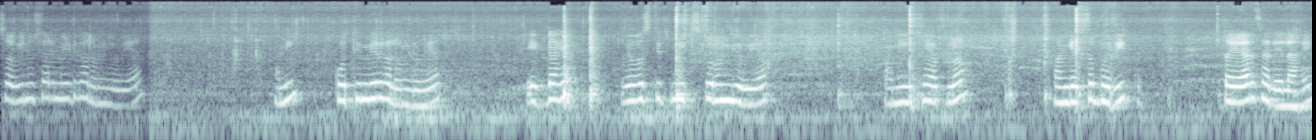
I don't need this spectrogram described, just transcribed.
चवीनुसार मीठ घालून घेऊया आणि कोथिंबीर घालून घेऊयात. एकदा हे व्यवस्थित मिक्स करून घेऊयात. आणि इथे आपलं वांग्याचं भरीत तयार झालेलं आहे.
